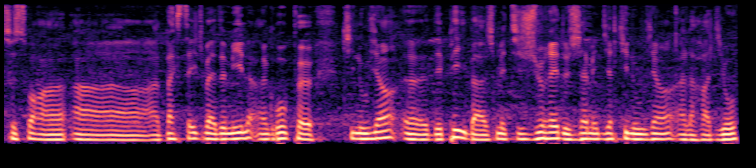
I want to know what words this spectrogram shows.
ce soir à, Backstage by 2000, un groupe euh, qui nous vient euh, des Pays-Bas. Je m'étais juré de jamais dire qui nous vient à la radio.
